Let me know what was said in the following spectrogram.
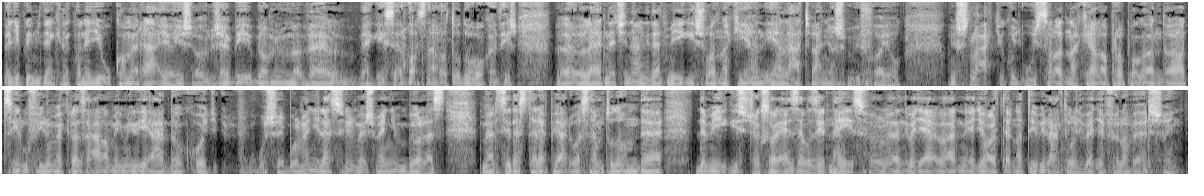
egyébként mindenkinek van egy jó kamerája is a zsebébe, amivel egészen használható dolgokat is lehetne csinálni, de hát mégis vannak ilyen, ilyen látványos műfajok. Most látjuk, hogy úgy szaladnak el a propaganda a célú filmekre az állami milliárdok, hogy most ebből mennyi lesz film, és mennyiből lesz Mercedes terepjáró, azt nem tudom, de, de mégiscsak. Szóval ezzel azért nehéz fölvenni, vagy elvárni egy alternatív világtól, hogy vegye fel a versenyt.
